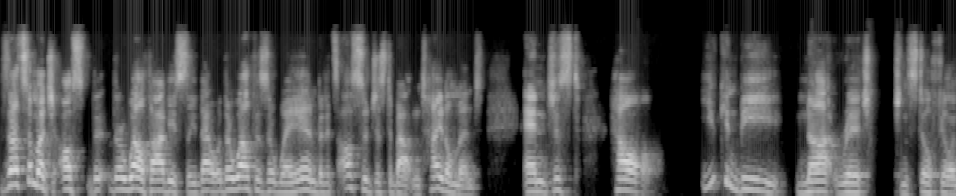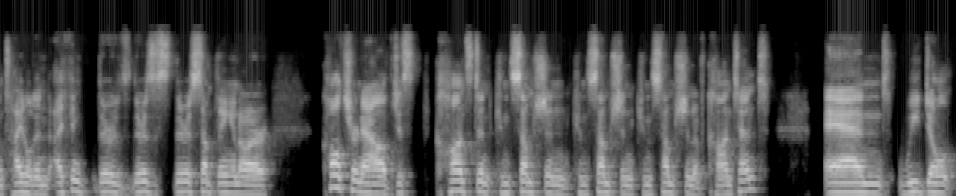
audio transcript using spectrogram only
is not so much also their wealth, obviously, that their wealth is a way in, but it's also just about entitlement and just how you can be not rich and still feel entitled. And I think there's there's there's something in our culture now of just constant consumption, consumption, consumption of content. And we don't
